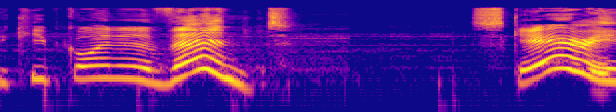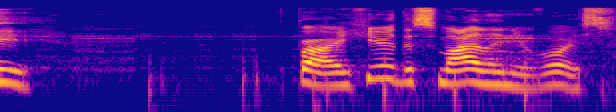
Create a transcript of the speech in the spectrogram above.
You keep going in a vent. Scary. Bro, I hear the smile in your voice.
